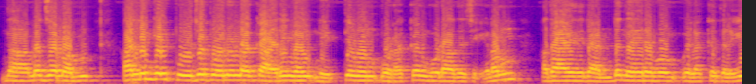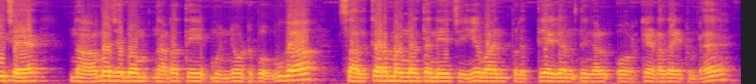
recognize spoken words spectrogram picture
നാമജപം അല്ലെങ്കിൽ പൂജ പോലുള്ള കാര്യങ്ങൾ നിത്യവും മുടക്കം കൂടാതെ ചെയ്യണം. അതായത് രണ്ടു നേരവും വിളക്ക് തെളിയിച്ച് നാമജപം നടത്തി മുന്നോട്ട് പോവുക. സൽക്കർമ്മങ്ങൾ തന്നെ ചെയ്യുവാൻ പ്രത്യേകം നിങ്ങൾ ഓർക്കേണ്ടതായിട്ടുണ്ട്.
